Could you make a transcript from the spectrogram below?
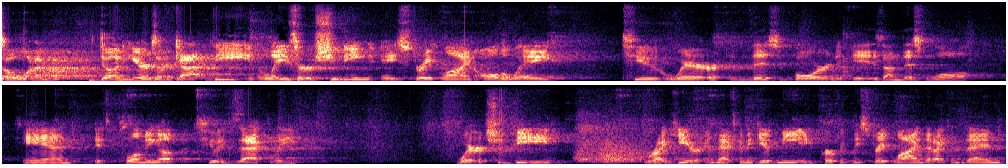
So what I've done here is I've got the laser shooting a straight line all the way to where this board is on this wall and it's plumbing up to exactly where it should be right here. And that's gonna give me a perfectly straight line that I can then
